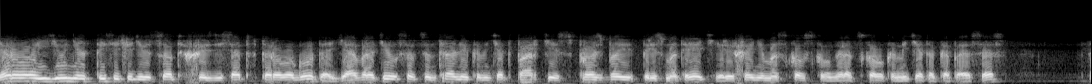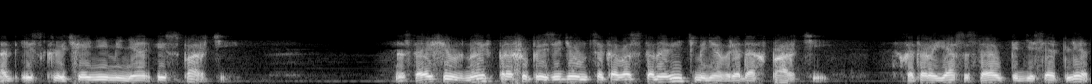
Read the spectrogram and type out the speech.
1 июня 1962 года я обратился в Центральный комитет партии с просьбой пересмотреть решение Московского городского комитета КПСС об исключении меня из партии. Настоящим вновь прошу президиум ЦК восстановить меня в рядах партии, в которой я состоял 50 лет,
